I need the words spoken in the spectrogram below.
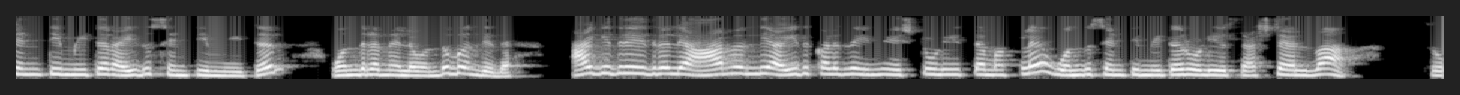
ಸೆಂಟಿಮೀಟರ್ ಐದು ಸೆಂಟಿಮೀಟರ್ ಒಂದರ ಮೇಲೆ ಒಂದು ಬಂದಿದೆ. ಹಾಗಿದ್ರೆ ಇದರಲ್ಲಿ ಆರಲ್ಲಿ ಐದು ಕಳೆದ್ರೆ ಇನ್ನು ಎಷ್ಟು ಉಳಿಯುತ್ತೆ ಮಕ್ಕಳೇ ಒಂದು ಸೆಂಟಿಮೀಟರ್ ಉಳಿಯುತ್ತೆ ಅಷ್ಟೇ ಅಲ್ವಾ? ಸೊ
